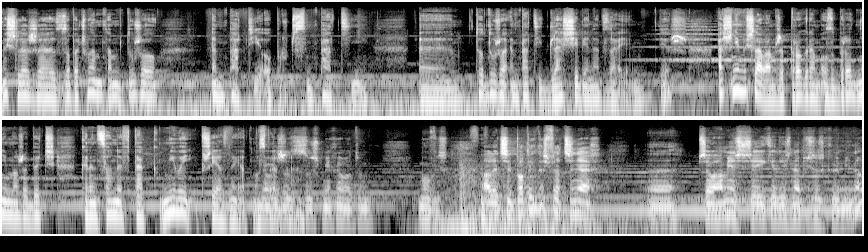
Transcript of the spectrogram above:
Myślę, że zobaczyłam tam dużo empatii, oprócz sympatii e, to dużo empatii dla siebie nawzajem, wiesz. Aż nie myślałam, że program o zbrodni może być kręcony w tak miłej i przyjaznej No, atmosferze. że z uśmiechem o tym mówisz. Ale czy po tych doświadczeniach e, przełamiesz się i kiedyś napiszesz kryminał?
